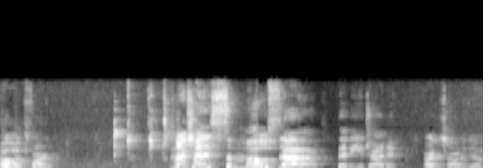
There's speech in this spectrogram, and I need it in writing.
Oh, that's fire. I'm gonna try this samosa. Baby, you tried it. I already tried it, yeah.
